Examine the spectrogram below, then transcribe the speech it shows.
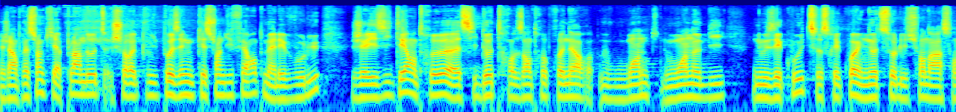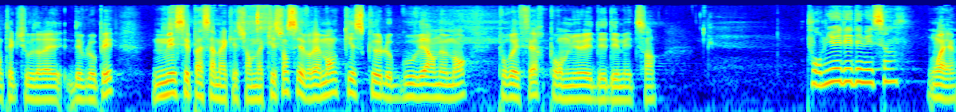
J'ai l'impression qu'il y a plein d'autres. J'aurais pu poser une question différente, mais elle est voulue. J'ai hésité entre euh, si d'autres entrepreneurs want, wannabe nous écoutent, ce serait quoi une autre solution dans la santé que tu voudrais développer? Mais c'est pas ça ma question. Ma question, c'est vraiment qu'est-ce que le gouvernement pourrait faire pour mieux aider des médecins? Pour mieux aider des médecins? Ouais.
